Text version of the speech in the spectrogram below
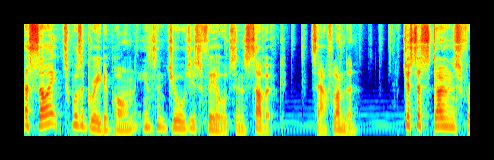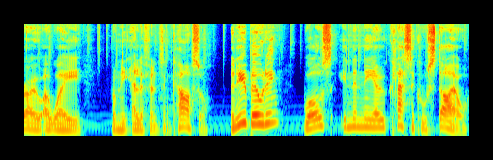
A site was agreed upon in St George's Fields in Southwark, South London, just a stone's throw away from the Elephant and Castle. The new building was in the neoclassical style,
